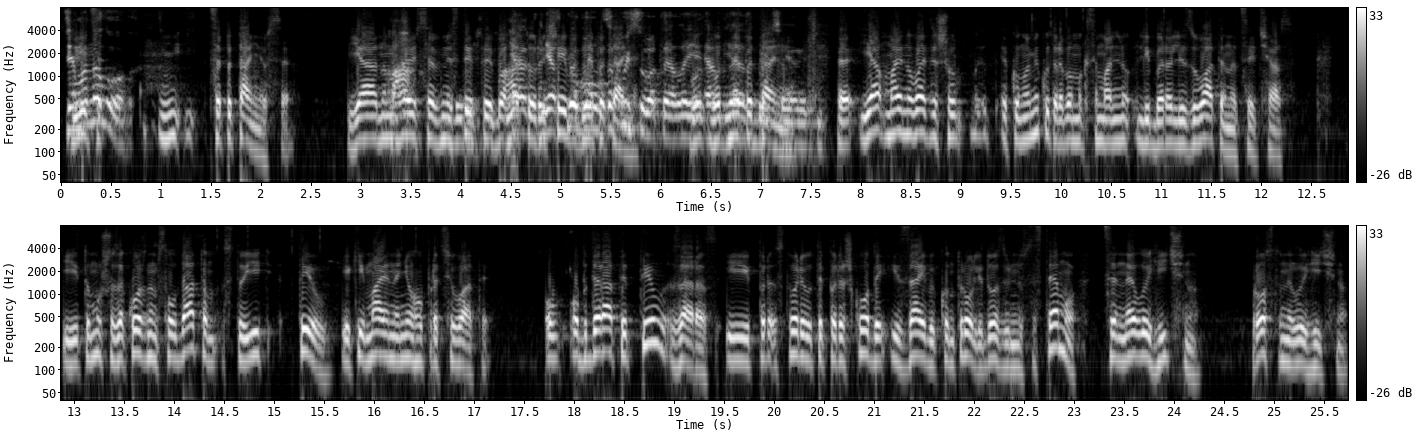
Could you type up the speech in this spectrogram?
це Дивіться, монолог. Це питання все. Я намагаюся вмістити багато Я- я речей в одне питання. але В- я- в одне я питання. Е, Я маю на увазі, що економіку треба максимально лібералізувати на цей час. І тому що за кожним солдатом стоїть тил, який має на нього працювати. Обдирати тил зараз і створювати перешкоди і зайвий контроль і дозвільну систему це нелогічно. Просто нелогічно.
